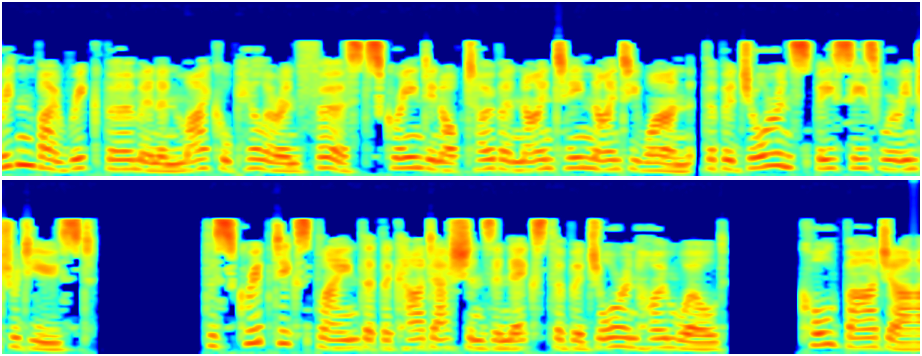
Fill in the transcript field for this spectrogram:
Written by Rick Berman and Michael Piller and first screened in October 1991, the Bajoran species were introduced. The script explained that the Cardassians annexed the Bajoran homeworld—called Bajor,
